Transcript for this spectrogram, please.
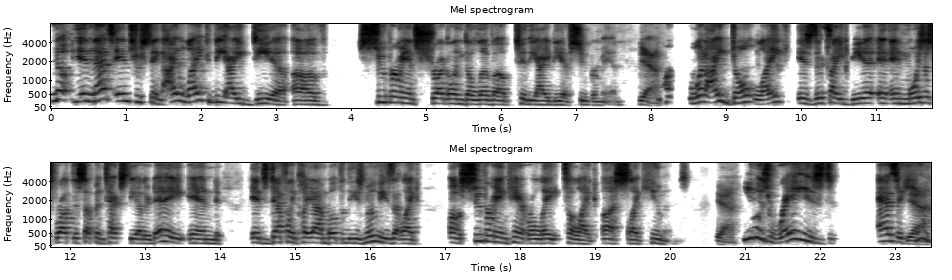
No, and that's interesting. I like the idea of Superman struggling to live up to the idea of Superman. Yeah. What I don't like is this idea, and, and Moises brought this up in text the other day, and it's definitely played out in both of these movies that like, oh, Superman can't relate to like us like humans. Yeah. He was raised as a Yeah. human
